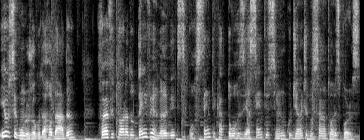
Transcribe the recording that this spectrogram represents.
E o segundo jogo da rodada foi a vitória do Denver Nuggets por 114 a 105 diante do San Antonio Spurs.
